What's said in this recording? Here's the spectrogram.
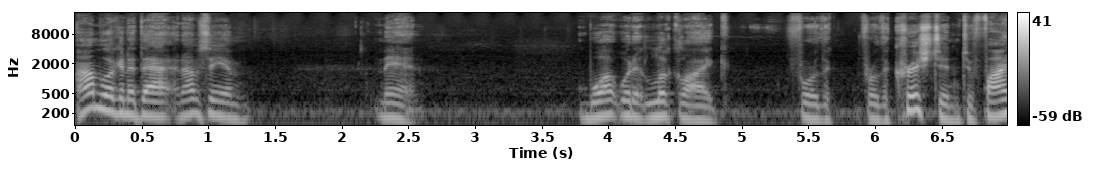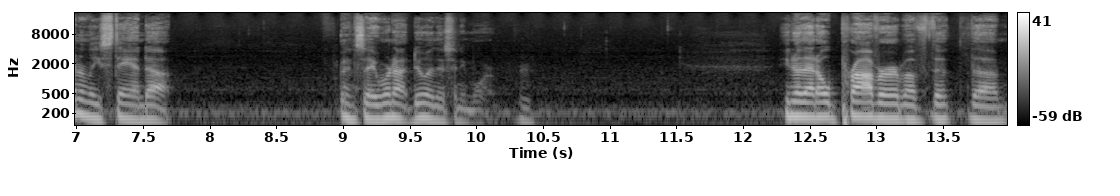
I'm looking at that and I'm saying, man, what would it look like for the for the Christian to finally stand up and say, we're not doing this anymore? Hmm. You know that old proverb of the the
